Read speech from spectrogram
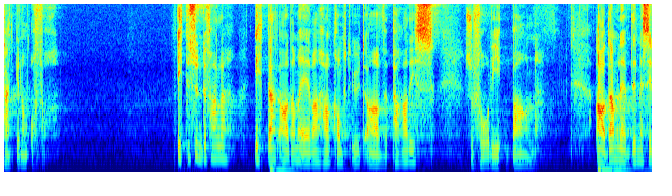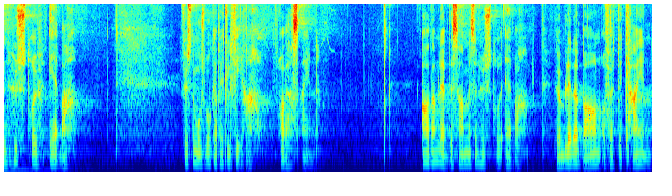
tanken om offer. Etter syndefallet, etter at Adam og Eva har kommet ut av paradis, så får de barn. Adam levde med sin hustru Eva. Første Mosebok kapittel 4, fra vers 1. Adam levde sammen med sin hustru Eva. Hun ble med barn og fødte Kain.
